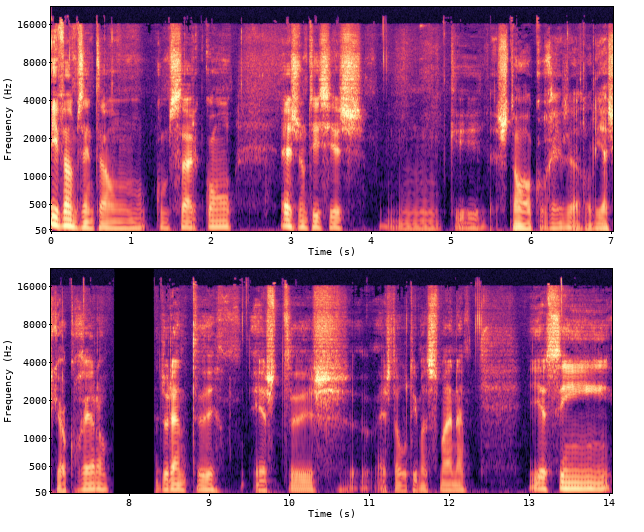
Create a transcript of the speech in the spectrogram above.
E vamos então começar com as notícias hum, que estão a ocorrer, aliás, que ocorreram durante estes, esta última semana. E assim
